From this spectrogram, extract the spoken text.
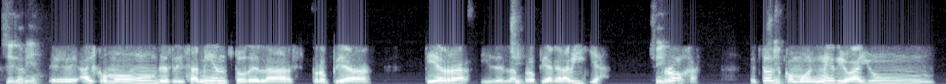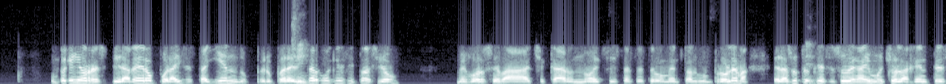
Sí, la vía. Eh, hay como un deslizamiento de la propia tierra y de la propia gravilla roja. Entonces, como en medio hay un un pequeño respiradero, por ahí se está yendo, pero para evitar cualquier situación, mejor se va a checar, no existe hasta este momento algún problema. El asunto es que se suben ahí mucho la gente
